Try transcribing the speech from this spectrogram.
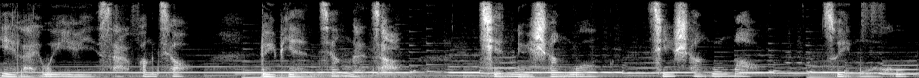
夜来微雨洒芳郊。绿遍江南草，黔驴山卧，青山乌帽醉模糊。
